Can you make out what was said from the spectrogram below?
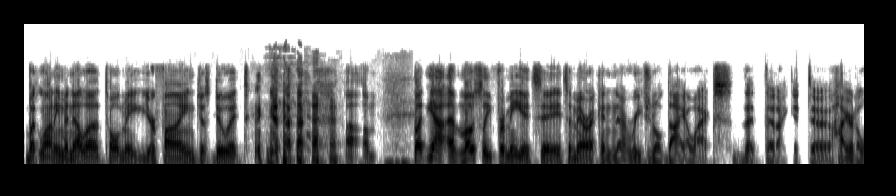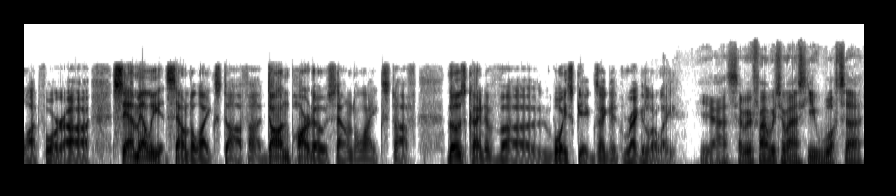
But Lani Minella told me, you're fine, just do it. um, but yeah, uh, mostly for me, it's uh, it's American uh, regional dialects that, that I get uh, hired a lot for. Sam Elliott sound alike stuff, Don Pardo sound alike stuff. Those kind of voice gigs I get regularly. Yeah. So if I were to ask you what a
